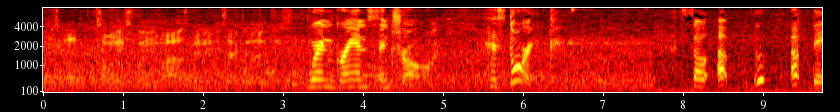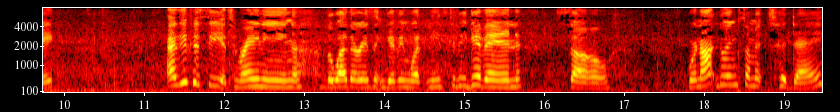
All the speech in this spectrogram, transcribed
was, but someone explained why it was painted exactly like this. We're in Grand Central. Historic. So up, oop, update. As you can see, it's raining. The weather isn't giving what needs to be given. So we're not doing Summit today.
